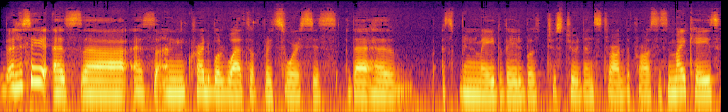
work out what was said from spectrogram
LSE has, uh, has an incredible wealth of resources that have, has been made available to students throughout the process. In my case,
